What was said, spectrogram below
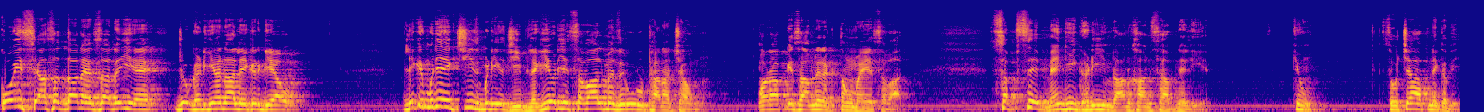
कोई सियासतदान ऐसा नहीं है जो घड़ियाँ ना लेकर गया हो। लेकिन मुझे एक चीज़ बड़ी अजीब लगी और ये सवाल मैं ज़रूर उठाना चाहूँगा और आपके सामने रखता हूँ मैं ये सवाल। सबसे महँगी घड़ी इमरान खान साहब ने ली है। क्यों? सोचा आपने कभी?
